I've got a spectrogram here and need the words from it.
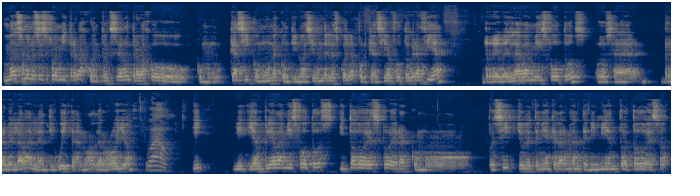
más o menos ese fue mi trabajo. Entonces era un trabajo como casi como una continuación de la escuela porque hacía fotografía revelaba mis fotos, o sea, revelaba la antigüita, ¿no? De rollo. Wow. Y, y, ampliaba mis fotos y todo esto era como, pues sí, yo le tenía que dar mantenimiento a todo eso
